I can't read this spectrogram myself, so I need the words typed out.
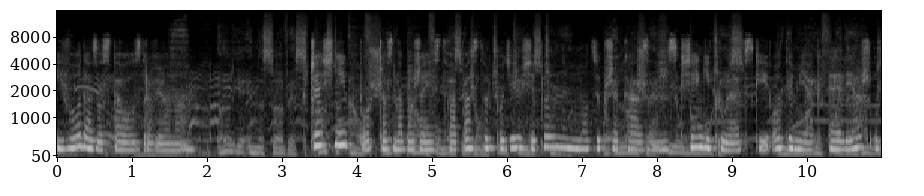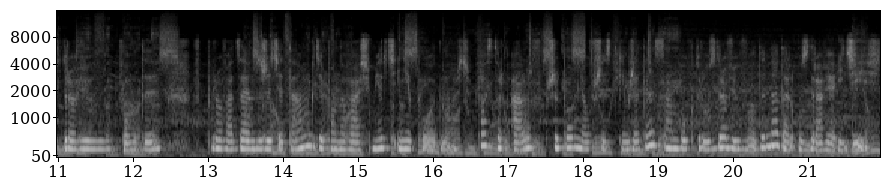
i woda została uzdrowiona. Wcześniej podczas nabożeństwa pastor podzielił się pełnym mocy przekazem z Księgi Królewskiej o tym, jak Eliasz uzdrowił wody, wprowadzając życie tam, gdzie panowała śmierć i niepłodność. Pastor Alf przypomniał wszystkim, że ten sam Bóg, który uzdrowił wody, nadal uzdrawia i dziś.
